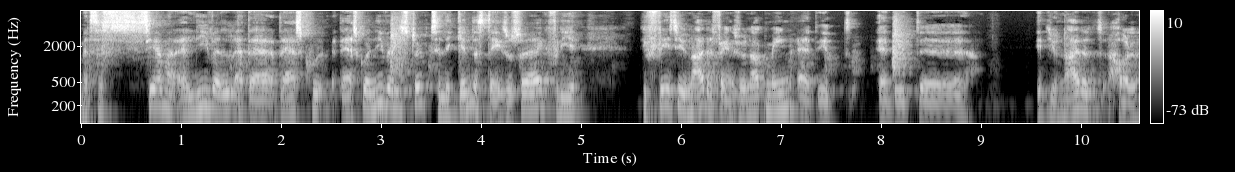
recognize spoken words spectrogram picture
Men så ser man alligevel, at der, der, er, sgu, der er sgu alligevel et stykke til legendestatus, så er ikke, fordi de fleste United-fans vil nok mene, at et, at et, øh, et United-hold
